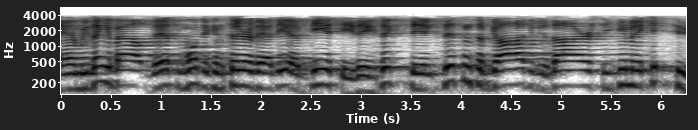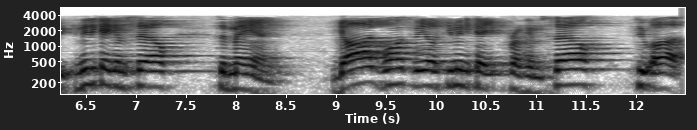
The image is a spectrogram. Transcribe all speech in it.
And we think about this, we want to consider the idea of deity, the, exist- the existence of God who desires to to communicate himself to man. God wants to be able to communicate from himself to us.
